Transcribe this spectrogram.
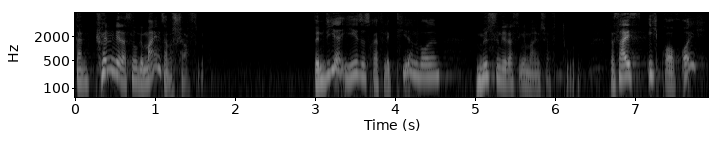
Dann können wir das nur gemeinsam schaffen. Wenn wir Jesus reflektieren wollen, müssen wir das in Gemeinschaft tun. Das heißt, ich brauche euch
